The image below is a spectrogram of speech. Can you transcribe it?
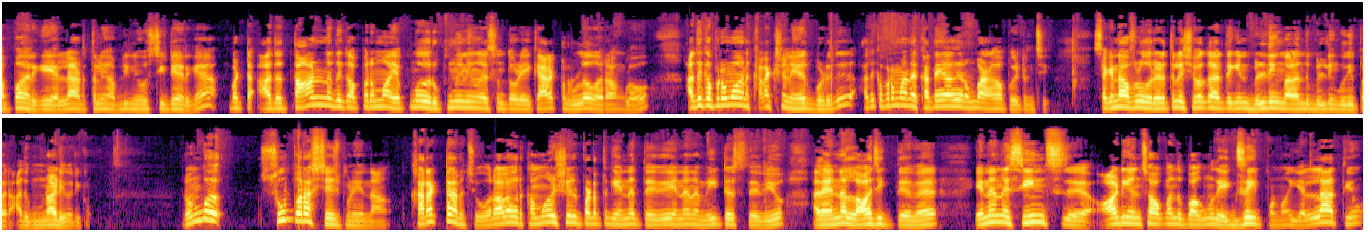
தப்பாக இருக்கே எல்லா இடத்துலையும் அப்படின்னு யோசிச்சுக்கிட்டே இருக்கேன். பட் அதை தாண்டினதுக்கு அப்புறமா எப்போ ருக்மிணி வசந்தோடைய கேரக்டர் உள்ளே வராங்களோ அதுக்கப்புறமா அந்த கனெக்ஷன் ஏற்படுது. அதுக்கப்புறமா அந்த கதையாகவே ரொம்ப அழகாக போயிட்டு இருந்துச்சு. செகண்ட் ஹாஃபில் ஒரு இடத்துல சிவகார்த்திகேயன் பில்டிங் மேலேருந்து பில்டிங் குதிப்பார் அதுக்கு முன்னாடி வரைக்கும். ரொம்ப சூப்பராக ஸ்டேஜ் பண்ணியிருந்தாங்க கரெக்டாக இருந்துச்சு. ஓரளவு ஒரு கமர்ஷியல் படத்துக்கு என்ன தேவையோ என்னென்ன மீட்டர்ஸ் தேவையோ அதில் என்ன லாஜிக் தேவை என்னென்ன சீன்ஸ் ஆடியன்ஸாக உட்காந்து பார்க்கும்போது எக்ஸைட் பண்ணோம் எல்லாத்தையும்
